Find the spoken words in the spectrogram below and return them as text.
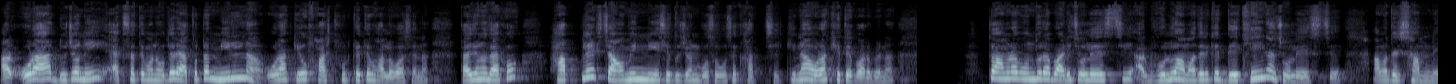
আর ওরা দুজনেই একসাথে মানে ওদের এতটা মিল না, ওরা কেউ ফাস্ট ফুড খেতে ভালোবাসে না। তাই জন্য দেখো হাফ প্লেট চাউমিন নিয়েছে, দুজন বসে বসে খাচ্ছে। কি না ওরা খেতে পারবে না। তো আমরা বন্ধুরা বাড়ি চলে এসেছি, আর ভোলু আমাদেরকে দেখেই না চলে এসছে আমাদের সামনে।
